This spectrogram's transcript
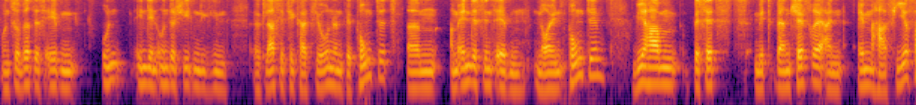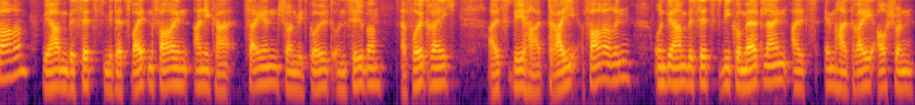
und so wird es eben in den unterschiedlichen äh, Klassifikationen bepunktet. Ähm, am Ende sind es eben neun Punkte. Wir haben besetzt mit Bernd Schäffre einen MH4-Fahrer. Wir haben besetzt mit der zweiten Fahrerin Annika Zeyen schon mit Gold und Silber erfolgreich als WH3-Fahrerin und wir haben besetzt Vico Merklein als MH3 auch schon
